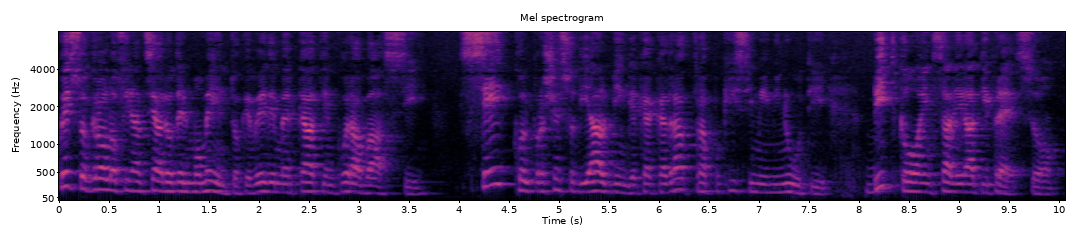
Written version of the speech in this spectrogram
Questo crollo finanziario del momento che vede i mercati ancora bassi, se col processo di halving che accadrà fra pochissimi minuti Bitcoin salirà di prezzo,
